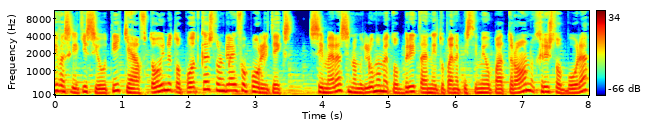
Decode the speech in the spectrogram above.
Είμαι η Βασιλικής Σιούτη και αυτό είναι το podcast των Life of Politics. Σήμερα συνομιλούμε με τον Πρίτανη του Πανεπιστημίου Πατρών, Χρήστο Μπούρα,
